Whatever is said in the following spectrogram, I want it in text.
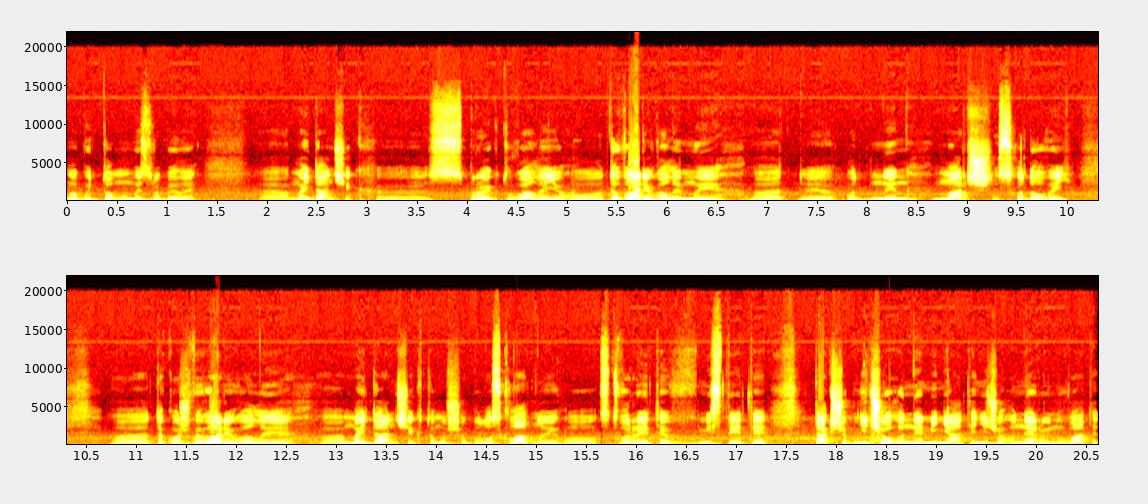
мабуть, тому ми зробили е, майданчик, спроєктували його. Доварювали ми один марш сходовий. Е, Також виварювали е, майданчик, тому що було складно його створити, вмістити так, щоб нічого не міняти, нічого не руйнувати.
